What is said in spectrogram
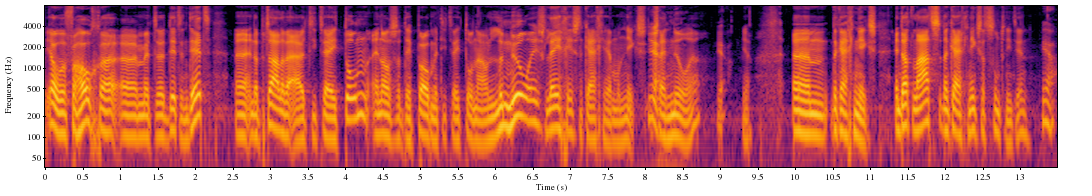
joh, we verhogen eh, met eh, dit en dit. eh, en dat betalen we uit die twee ton. En als het depot met die twee ton nou nul is, leeg is, dan krijg je helemaal niks. Ja. Het zijn nul, hè? Ja. Ehm, dan krijg je niks. En dat laatste, dan krijg je niks, dat stond er niet in. Ja.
